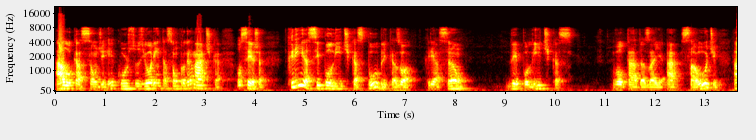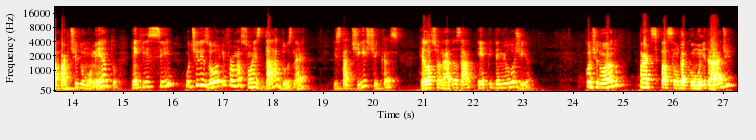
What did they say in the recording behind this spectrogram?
alocação de recursos e orientação programática. Ou seja, cria-se políticas públicas, ó, criação de políticas voltadas à saúde a partir do momento em que se utilizou informações, dados, né, estatísticas relacionadas à epidemiologia. Continuando, participação da comunidade.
